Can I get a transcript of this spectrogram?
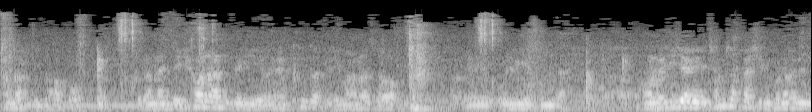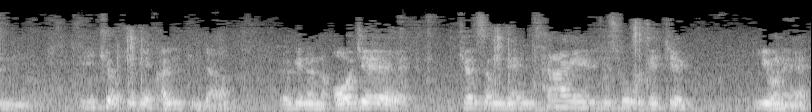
반갑기도 하고 그러나 이제 현안들이 연큰 것들이 많아서 예, 올리겠습니다. 오늘 이 자리에 참석하신 분은 인취업 쪽의 관리팀장 여기는 어제 결성된 사랑의 일기 수호대책위원회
